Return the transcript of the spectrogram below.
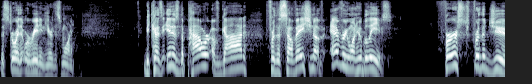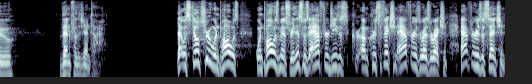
the story that we're reading here this morning. Because it is the power of God for the salvation of everyone who believes. First for the Jew, then for the Gentile. That was still true when Paul was when Paul was ministering. This was after Jesus' um, crucifixion, after his resurrection, after his ascension.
